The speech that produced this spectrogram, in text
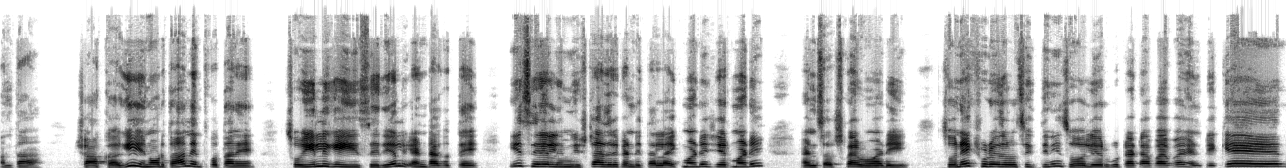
ಅಂತ ಶಾಕ್ ಆಗಿ ನೋಡ್ತಾ ನಿಂತ್ಕೋತಾನೆ. ಸೊ ಇಲ್ಲಿಗೆ ಈ ಸೀರಿಯಲ್ ಎಂಡ್ ಆಗುತ್ತೆ. ಈ ಸೀರಿಯಲ್ ನಿಮ್ಗೆ ಇಷ್ಟ ಆದರೆ ಖಂಡಿತ ಲೈಕ್ ಮಾಡಿ ಶೇರ್ ಮಾಡಿ ಆ್ಯಂಡ್ ಸಬ್ಸ್ಕ್ರೈಬ್ ಮಾಡಿ. ಸೊ ನೆಕ್ಸ್ಟ್ ವಿಡಿಯೋದಲ್ಲಿ ಸಿಗ್ತೀನಿ. ಸೊ ಅಲ್ಲಿವರೆಗೂ tata bye bye and take care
